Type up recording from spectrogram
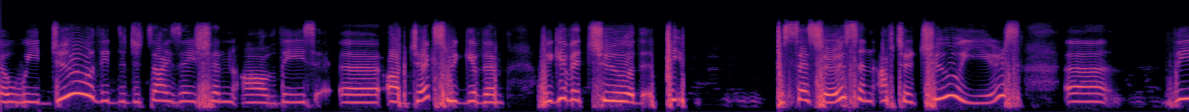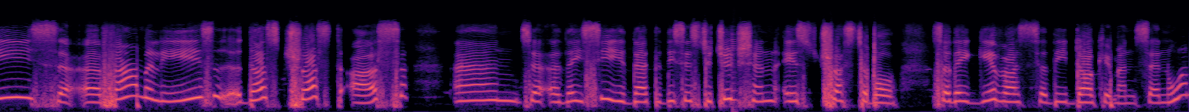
uh, we do the digitization of these uh, objects we give them we give it to the possessors and after two years uh, these uh, families uh, does trust us and they see that this institution is trustable. So they give us the documents. And one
